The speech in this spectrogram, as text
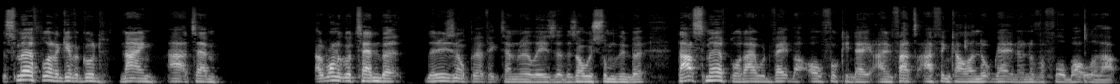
The Smurf Blood, I'd give a good 9 out of 10. I'd want to go 10, but there is no perfect 10 really, is there? There's always something, but that Smurf Blood, I would vape that all fucking day. In fact, I think I'll end up getting another full bottle of that.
